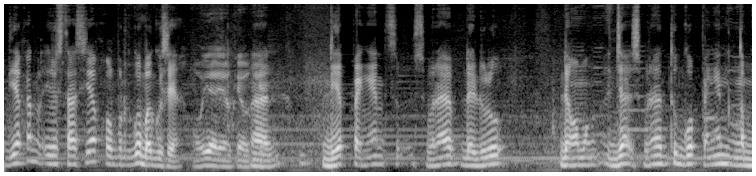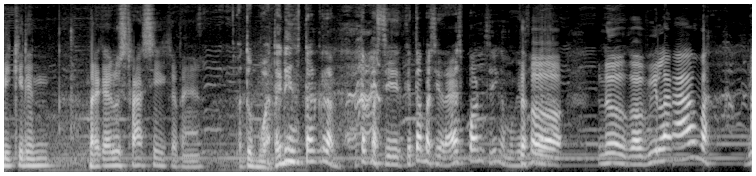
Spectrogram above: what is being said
dia kan ilustrasinya kalau menurut gue bagus ya. Oh iya, iya oke oke. Nah, dia pengen se- sebenarnya dari dulu dia ngomong, "Ja, sebenarnya tuh gue pengen ngebikinin mereka ilustrasi," katanya. Atau buat aja di Instagram. Kita pasti kita pasti respon sih nggak mungkin. Tuh, lu gue bilang apa? di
